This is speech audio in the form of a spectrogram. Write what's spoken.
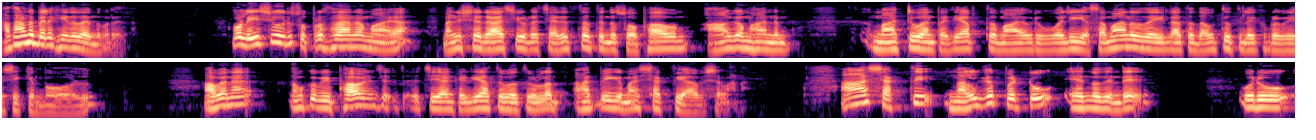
അതാണ് ബലഹീനത എന്ന് പറയുന്നത്. അപ്പോൾ യേശു ഒരു സുപ്രധാനമായ മനുഷ്യരാശിയുടെ ചരിത്രത്തിന്റെ സ്വഭാവം ആകമാനം മാറ്റുവാൻ പര്യാപ്തമായ ഒരു വലിയ സമാനതയില്ലാത്ത ദൗത്യത്തിലേക്ക് പ്രവേശിക്കുമ്പോൾ അവന് നമുക്ക് വിഭാവനം ചെയ്യാൻ കഴിയാത്ത വിധത്തിലുള്ള ആത്മീയമായ ശക്തി ആവശ്യമാണ്. ആ ശക്തി നൽകപ്പെട്ടു എന്നതിന്റെ ഒരു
